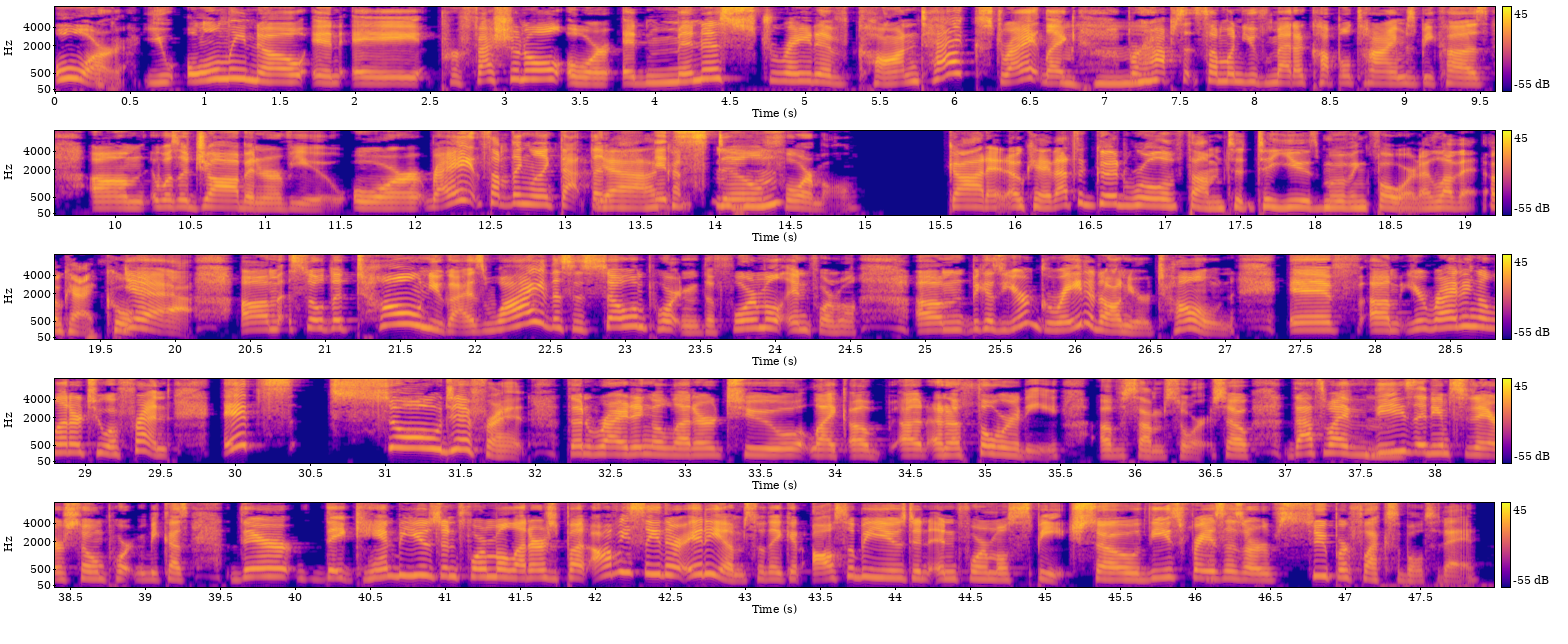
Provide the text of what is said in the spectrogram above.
or Okay. you only know in a professional or administrative context, right? Like, Mhm. Perhaps it's someone you've met a couple times because um, it was a job interview or, right? Something like that. Then Yeah, it's kind- still mhm. formal. Got it. Okay. That's a good rule of thumb to, to use moving forward. I love it. Okay. Cool. Yeah. Um, so the tone, you guys, why this is so important, the formal, informal, um, because you're graded on your tone. If, um, you're writing a letter to a friend, it's so different than writing a letter to like a, a- an authority of some sort. So that's why Hmm. these idioms today are so important because they're they can be used in formal letters, but obviously they're idioms, so they could also be used in informal speech. So these phrases are super flexible today.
